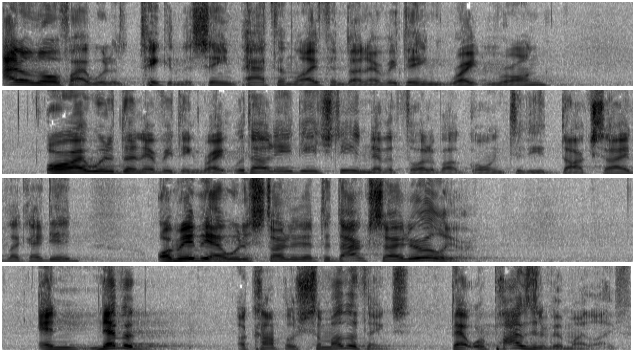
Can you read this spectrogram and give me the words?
I don't know if I would have taken the same path in life and done everything right and wrong, or I would have done everything right without ADHD and never thought about going to the dark side like I did. Or maybe I would have started at the dark side earlier and never accomplished some other things that were positive in my life.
